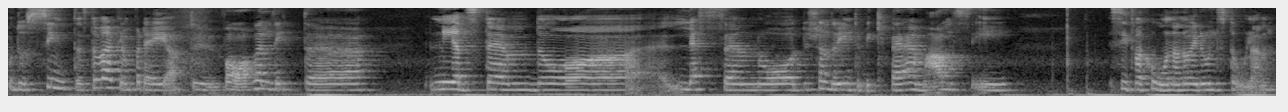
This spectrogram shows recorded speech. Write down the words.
och då syntes det verkligen på dig att du var väldigt eh, nedstämd och ledsen och du kände dig inte bekväm alls i situationen och i rullstolen.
